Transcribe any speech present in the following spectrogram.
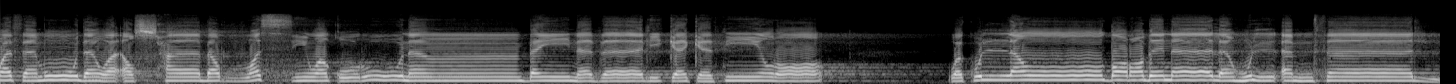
وثمود وأصحاب الرس وقرونا بين ذلك كثيرا وكلا ضربنا له الامثال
